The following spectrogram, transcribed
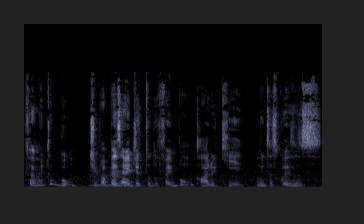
Foi muito bom. Tipo, Uhum. apesar de tudo, foi bom. Claro que muitas coisas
